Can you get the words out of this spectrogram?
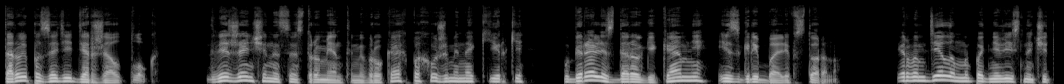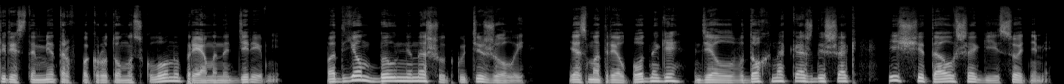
второй позади держал плуг. Две женщины с инструментами в руках, похожими на кирки, убирали с дороги камни и сгребали в сторону. Первым делом мы поднялись на 400 метров по крутому склону прямо над деревней. Подъем был не на шутку тяжелый. Я смотрел под ноги, делал вдох на каждый шаг и считал шаги сотнями.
